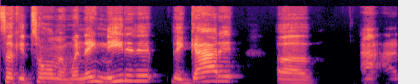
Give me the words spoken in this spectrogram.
took it to them, and when they needed it, they got it. Uh, I, I,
